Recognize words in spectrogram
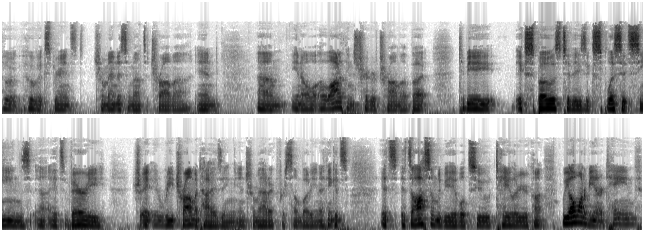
who who have experienced tremendous amounts of trauma, and um, you know, a lot of things trigger trauma, but to be exposed to these explicit scenes, uh, it's very tra- re-traumatizing and traumatic for somebody. And I think it's it's it's awesome to be able to tailor your con. We all want to be entertained.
